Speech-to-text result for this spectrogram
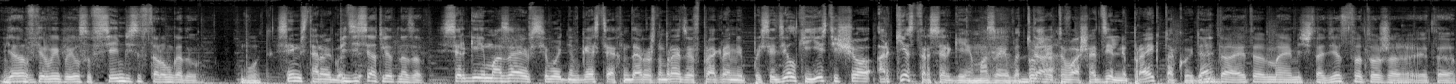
Я впервые появился в 72 году, Вот. 72 год. 50 лет назад. Сергей Мазаев сегодня в гостях на Дорожном радио в программе «Посиделки». Есть еще оркестр Сергея Мазаева. Тоже Да. это ваш отдельный проект такой, да? Да, это моя мечта детства тоже. Это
